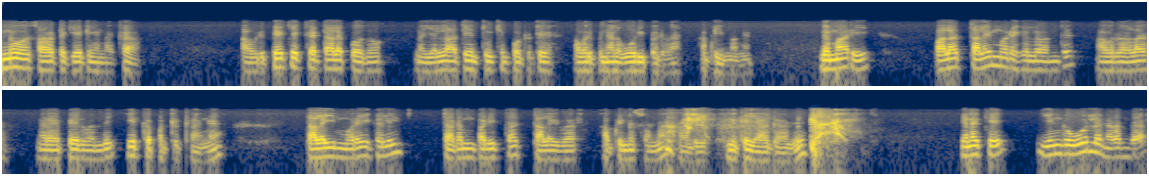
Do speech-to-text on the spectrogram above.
இன்னொரு சார்கிட்ட கேட்டீங்கன்னாக்கா அவர் பேச்சை கேட்டாலே போதும் நான் எல்லாத்தையும் தூக்கி போட்டுட்டு அவர் பின்னால் ஓடி போயிடுவேன் அப்படிம்பாங்க. இந்த மாதிரி பல தலைமுறைகளில் வந்து அவரால் நிறைய பேர் வந்து ஈர்க்கப்பட்டிருக்காங்க தலைமுறைகளில் தடம் படித்த தலைவர் அப்படின்னு சொன்னா அது மிகையாகாது. எனக்கு எங்க ஊர்ல நடந்த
